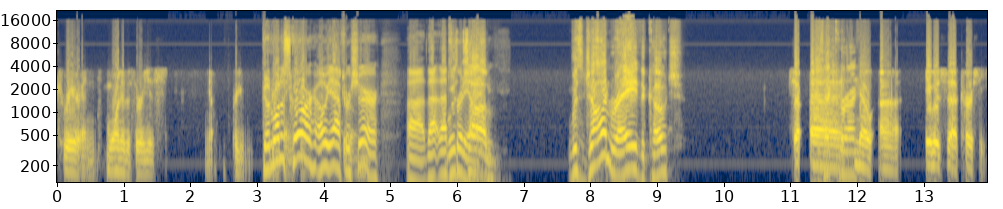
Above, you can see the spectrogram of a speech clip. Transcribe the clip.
career, and one of the three is, you know, pretty Good one to score. Oh yeah, for sure. Uh, that that's Was, pretty um, awesome. Was John Ray the coach? So, that uh, correct? no, uh, it was uh, Curci.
